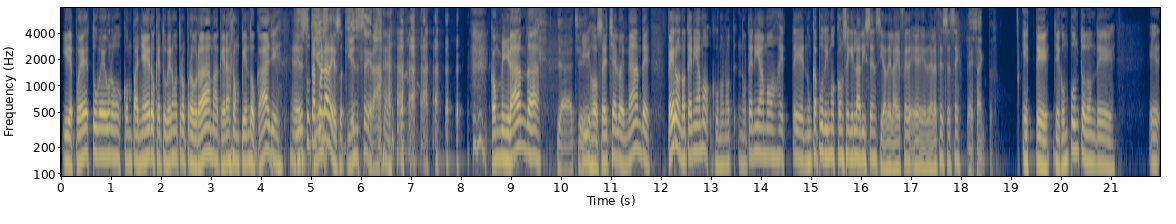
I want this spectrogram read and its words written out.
y después tuve unos compañeros que tuvieron otro programa que era Rompiendo Calles. Eh, ¿Quién- ¿Tú te acuerdas de eso? ¿Quién será? Con Miranda y José Chelo Hernández. Pero no teníamos, como no, no teníamos, este, nunca pudimos conseguir la licencia de la, F, eh, de la FCC. Exacto. Este, llegó un punto donde eh,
